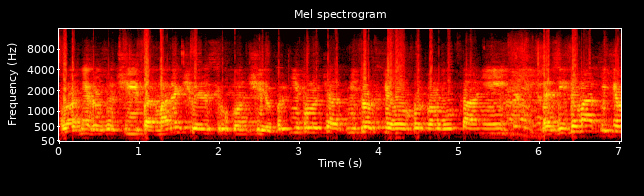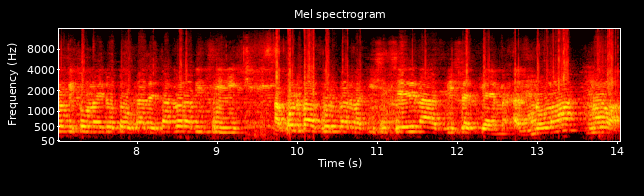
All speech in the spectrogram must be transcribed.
Hlavně rozhodčí pan Marek Švěrs ukončil první poločas mistrovského fotbalového utkání mezi domácí tělovýchovnou jednotou Hradec na Dvoravici a fotbal Kurva 2011 s výsledkem 0-0.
